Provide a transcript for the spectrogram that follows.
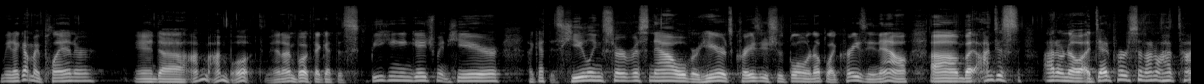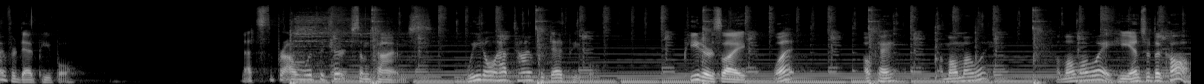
I mean, I got my planner and uh, I'm, I'm booked, man. I'm booked. I got this speaking engagement here. I got this healing service now over here. It's crazy. It's just blowing up like crazy now. Um, but I'm just, I don't know, a dead person, I don't have time for dead people. That's the problem with the church sometimes. We don't have time for dead people. Peter's like, What? Okay, I'm on my way. I'm on my way. He answered the call.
